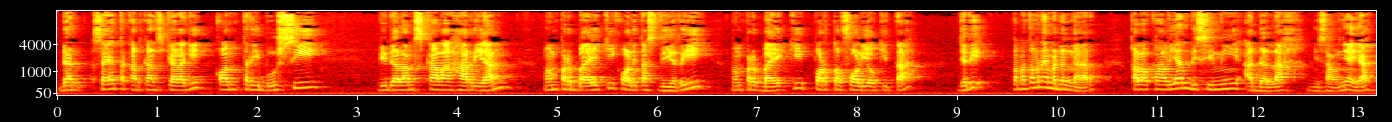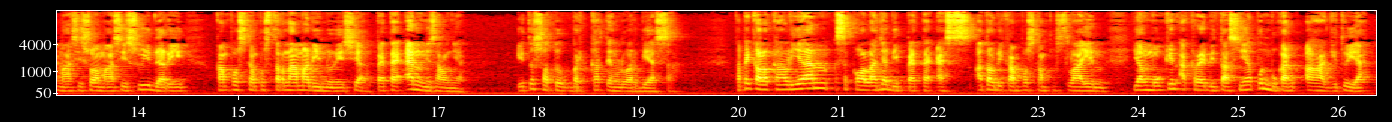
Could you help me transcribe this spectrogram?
Dan saya tekankan sekali lagi, kontribusi di dalam skala harian, memperbaiki kualitas diri, memperbaiki portofolio kita. Jadi, teman-teman yang mendengar, kalau kalian di sini adalah misalnya ya, mahasiswa-mahasiswi dari kampus-kampus ternama di Indonesia, PTN misalnya, itu suatu berkat yang luar biasa tapi kalau kalian sekolahnya di PTS atau di kampus-kampus lain yang mungkin akreditasinya pun bukan A gitu ya,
